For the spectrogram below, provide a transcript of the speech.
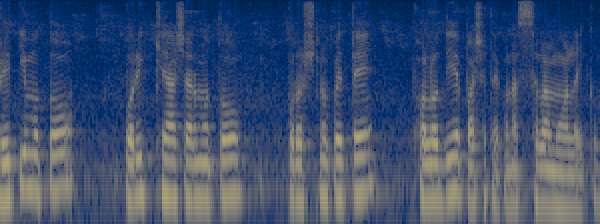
রীতিমতো পরীক্ষা আসার মতো প্রশ্ন পেতে ফলো দিয়ে পাশে থাকুন। আসসালামু আলাইকুম।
